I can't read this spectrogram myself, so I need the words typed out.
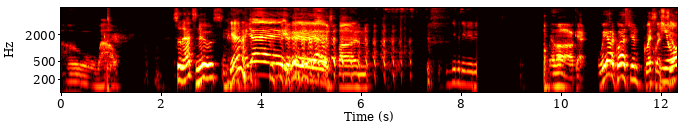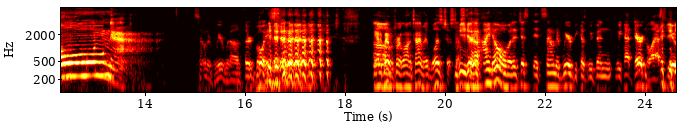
Oh wow. So that's news. Yeah. Yay! that was fun. Oh, okay. We got a question. Question. Question. Sounded weird without a third voice. You gotta Um, remember, for a long time, it was just us. Yeah. Yeah, I know, but it just it sounded weird because we've been we've had Derek the last few.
